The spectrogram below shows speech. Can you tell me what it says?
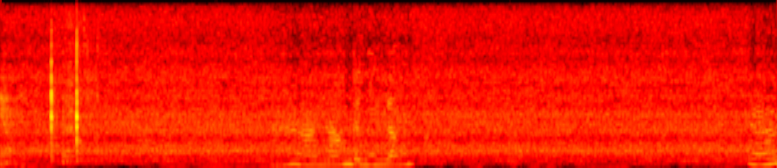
Yan. Ah, lang, ganyan lang. Yan.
